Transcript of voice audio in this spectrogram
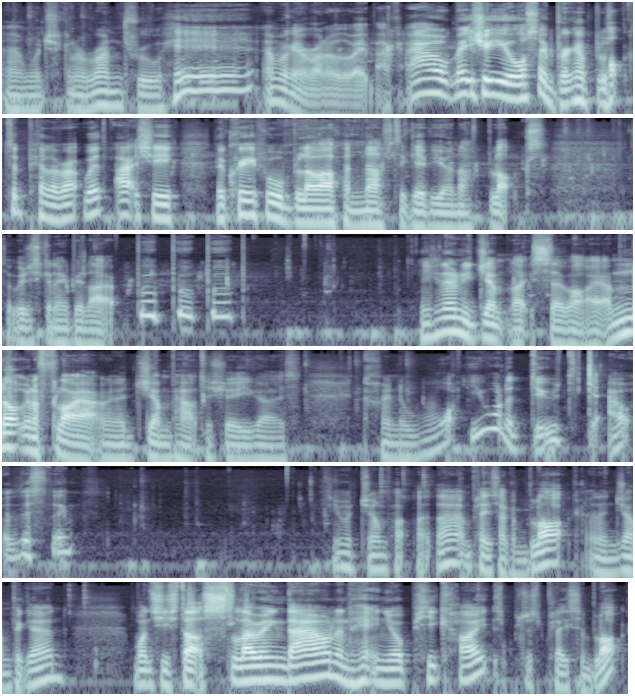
And we're just going to run through here. And we're going to run all the way back out. Make sure you also bring a block to pillar up with. Actually, the creeper will blow up enough to give you enough blocks. So we're just going to be like, boop, boop, boop. You can only jump like so high. I'm not going to fly out. I'm going to jump out to show you guys kind of what you want to do to get out of this thing. So you want to jump up like that and place like a block and then jump again. Once you start slowing down and hitting your peak height, just place a block.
